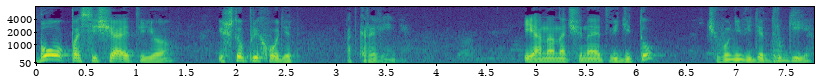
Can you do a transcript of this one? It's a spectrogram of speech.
Бог посещает ее, и что приходит? Откровение. И она начинает видеть то, чего не видят другие.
